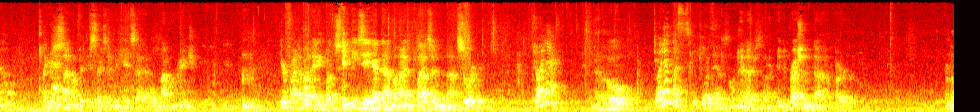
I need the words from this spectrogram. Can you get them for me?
Oh. I think there's a sign on 56 that indicates that, that whole mountain range. You ever find about anything about the speakeasy they had down behind Plaza and uh, Seward? Joyland. No. Joyland was the Where they speakeasy. is on the other side. In Depression, uh, or from the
